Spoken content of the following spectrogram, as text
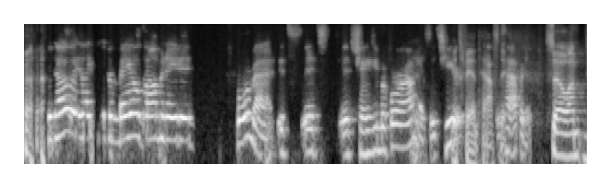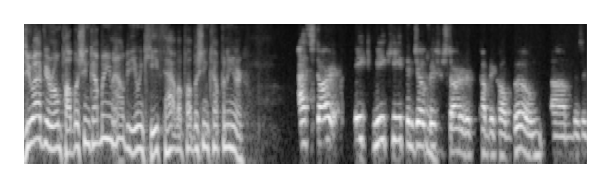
You know, like it's a male dominated format. It's it's it's changing before our eyes. It's here. It's fantastic. It's happening. So, um, do you have your own publishing company now? Do you and Keith have a publishing company or? I started me, me, Keith, and Joe Fisher started a company called Boom. Um, there's a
